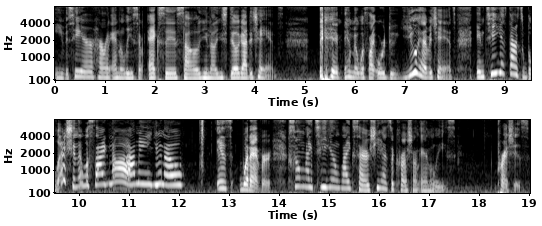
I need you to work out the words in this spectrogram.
Eve is here. Her and Annalise are exes, so you know you still got a chance. And Emmett was like, or do you have a chance? And Tegan starts blushing and was like, no, I mean, you know, it's whatever. So I'm like, Tegan likes her. She has a crush on Annalise. Precious.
